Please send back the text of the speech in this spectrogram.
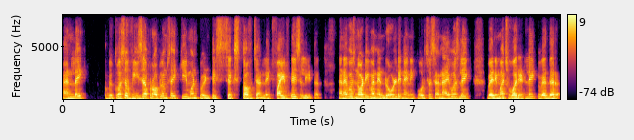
and like because of visa problems i came on 26th of jan like five days later. And i was not even enrolled in any courses and i was like very much worried like whether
